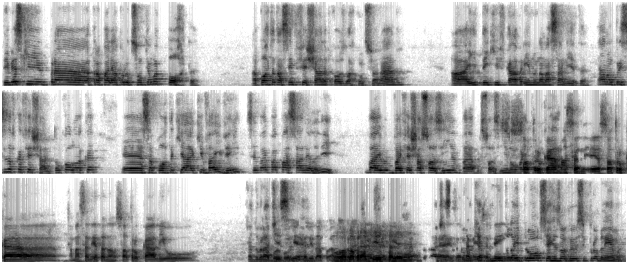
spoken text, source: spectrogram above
Tem vezes que para atrapalhar a produção tem uma porta. A porta está sempre fechada por causa do ar-condicionado. Aí tem que ficar abrindo na maçaneta. Ah, não precisa ficar fechado. Então coloca é, essa porta que, que vai e vem. Você vai passar nela ali, vai, vai fechar sozinha, vai abrir sozinha, não só vai. Trocar a maçaneta, é só trocar a maçaneta, não, só trocar ali o, a dobradiça, a né? Ali da, a dobradiça, dobradiça ali, né? É, exatamente. Coloque a dupla tem... e pronto, você resolveu esse problema.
